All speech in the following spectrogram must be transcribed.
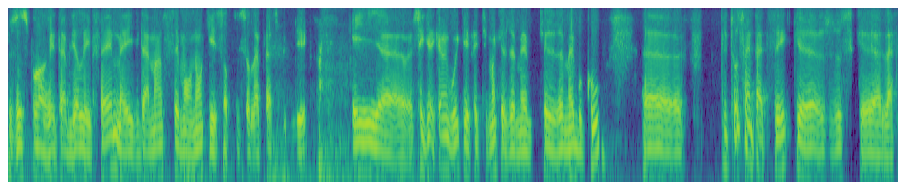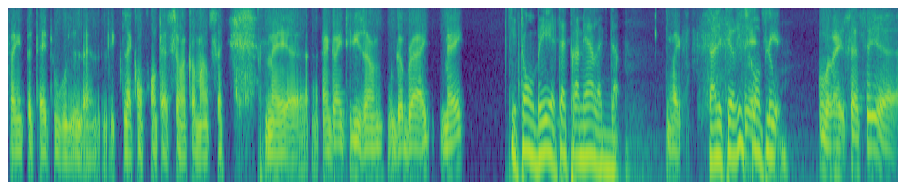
Juste pour rétablir les faits, mais évidemment, c'est mon nom qui est sorti sur la place publique. Et euh, c'est quelqu'un, oui, qui effectivement que j'aimais que j'aimais beaucoup. Euh, plutôt sympathique euh, jusqu'à la fin peut-être où la, la confrontation a commencé. Mais euh, un gars intelligent, un gars bright, mais Qui est tombé tête première là-dedans. ouais. Dans les théories du complot. Ouais, c'est assez euh,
